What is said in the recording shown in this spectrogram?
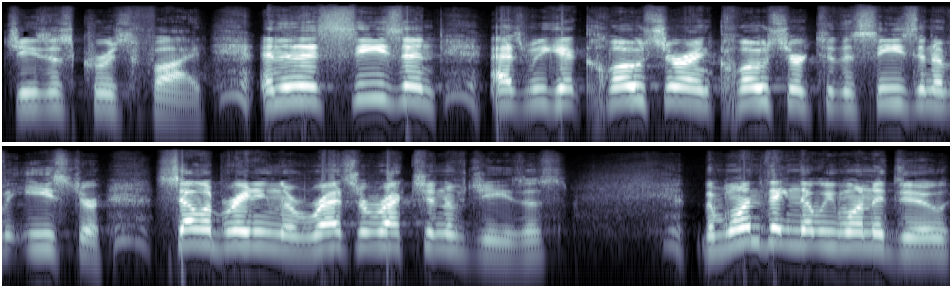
Jesus crucified. And in this season, as we get closer and closer to the season of Easter, celebrating the resurrection of Jesus, the one thing that we want to do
